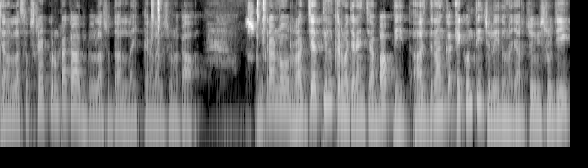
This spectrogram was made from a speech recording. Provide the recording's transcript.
चॅनलला सबस्क्राईब करून टाका. व्हिडिओला सुद्धा लाईक करायला विसरू नका. मित्रांनो राज्यातील कर्मचाऱ्यांच्या बाबतीत आज दिनांक एकोणतीस जुलै दोन हजार चोवीस रोजी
